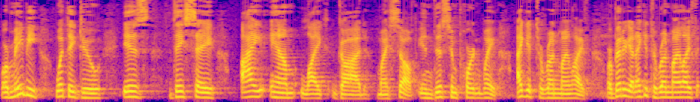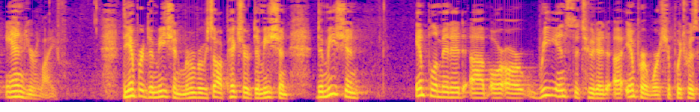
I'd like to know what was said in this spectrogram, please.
Or maybe what they do is they say, I am like God myself in this important way. I get to run my life. Or better yet, I get to run my life and your life. The Emperor Domitian, remember we saw a picture of Domitian. Domitian implemented uh, or, or, reinstituted uh, emperor worship, which was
